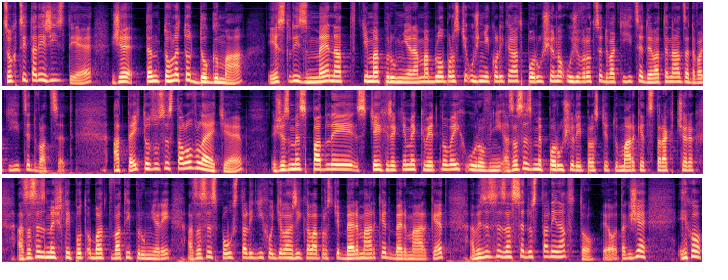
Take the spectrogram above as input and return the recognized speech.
Co chci tady říct je, že ten tohleto dogma jestli jsme nad těma průměrama, bylo prostě už několikrát porušeno už v roce 2019 a 2020. A teď to, co se stalo v létě, že jsme spadli z těch, řekněme, květnových úrovní a zase jsme porušili prostě tu market structure a zase jsme šli pod oba dva ty průměry a zase spousta lidí chodila říkala prostě bear market, bear market a my jsme se zase dostali nad to. Jo? Takže jako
